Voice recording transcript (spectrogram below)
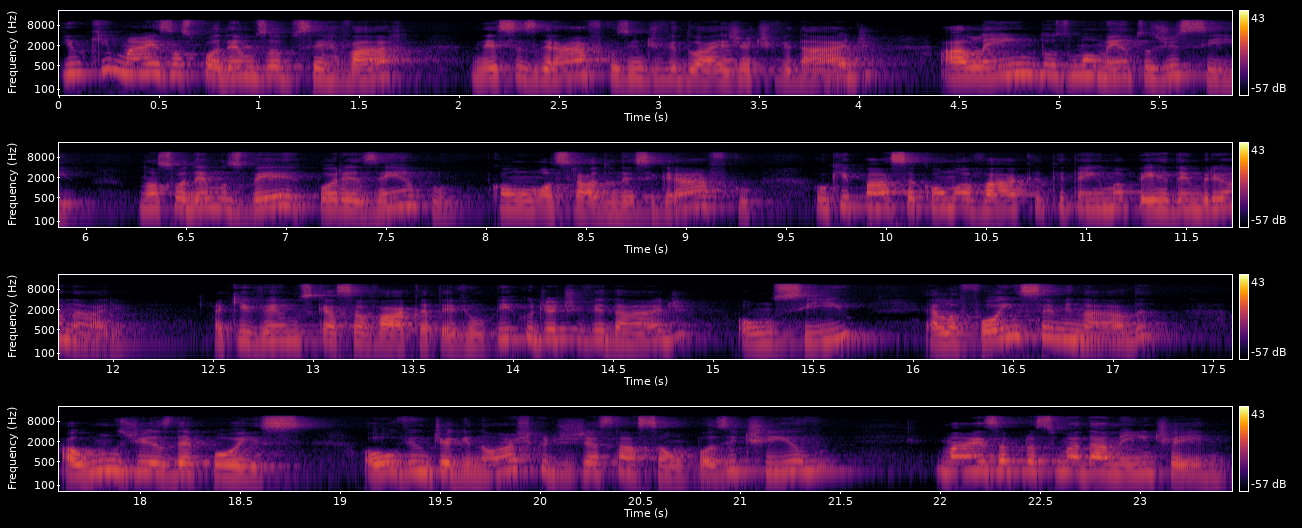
E o que mais nós podemos observar nesses gráficos individuais de atividade, além dos momentos de cio? Nós podemos ver, por exemplo, como mostrado nesse gráfico, o que passa com uma vaca que tem uma perda embrionária. Aqui vemos que essa vaca teve um pico de atividade, ou um cio, ela foi inseminada, alguns dias depois houve um diagnóstico de gestação positivo, mas aproximadamente aí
